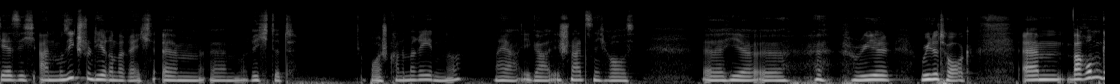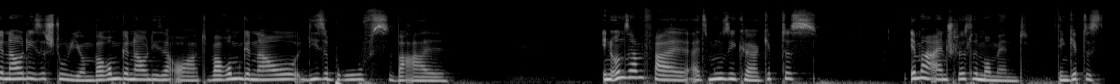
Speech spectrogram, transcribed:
der sich an Musikstudierende recht, ähm, ähm, richtet. Boah, ich kann nicht mehr reden, ne? Naja, egal, ich schneide es nicht raus. Äh, hier, äh, Real, Real Talk. Ähm, warum genau dieses Studium? Warum genau dieser Ort? Warum genau diese Berufswahl? In unserem Fall als Musiker gibt es immer einen Schlüsselmoment. Den gibt es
